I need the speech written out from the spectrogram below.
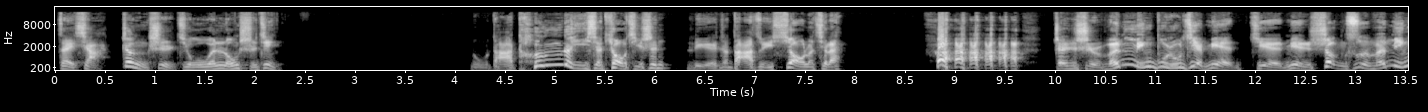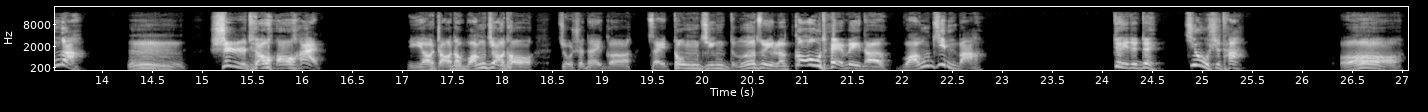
在下正是九纹龙史进。鲁达腾的一下跳起身，咧着大嘴笑了起来，哈哈哈哈哈！真是闻名不如见面，见面胜似闻名啊！嗯，是条好汉。你要找的王教头，就是那个在东京得罪了高太尉的王进吧？对对对，就是他。哦，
